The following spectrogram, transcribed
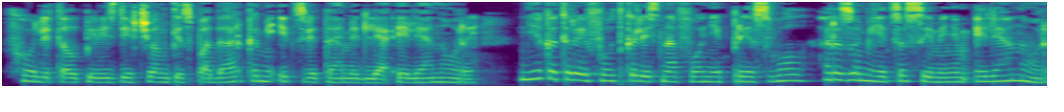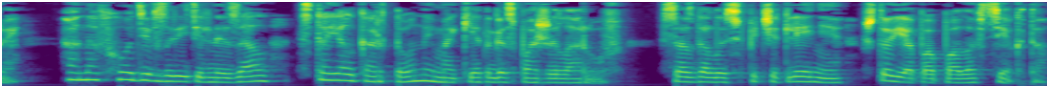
В холле толпились девчонки с подарками и цветами для Элеоноры. Некоторые фоткались на фоне пресс-вол, разумеется, с именем Элеоноры. А на входе в зрительный зал стоял картонный макет госпожи Ларуф. Создалось впечатление, что я попала в секту.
